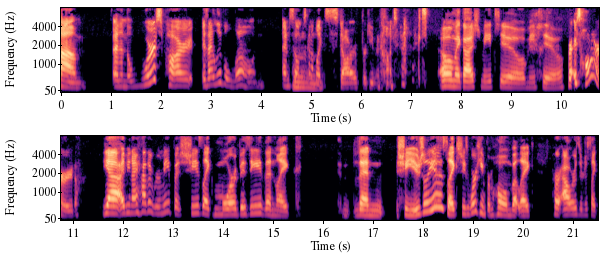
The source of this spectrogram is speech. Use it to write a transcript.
Um, and then the worst part is I live alone, and so I'm just kind of Mm. like starved for human contact. Oh my gosh, me too. Me too. Right? It's hard. Yeah, I mean, I have a roommate, but she's like more busy than like than she usually is. Like she's working from home, but like her hours are just like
